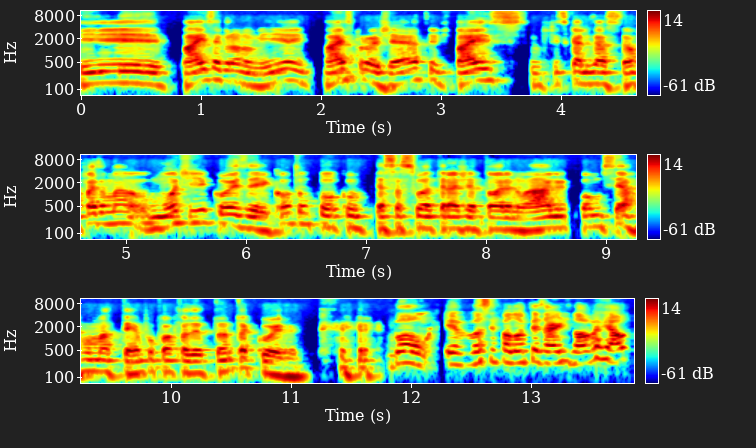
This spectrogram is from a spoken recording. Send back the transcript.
e faz agronomia, e faz projeto, e faz fiscalização, faz uma, um monte de coisa aí. Conta um pouco dessa sua trajetória no agro e como você arruma tempo para fazer tanta coisa. Bom, você falou apesar de nova, realmente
